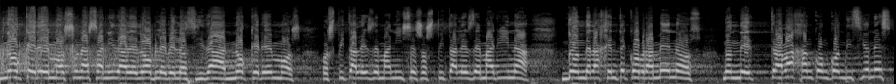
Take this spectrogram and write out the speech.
No queremos una sanidad de doble velocidad, no queremos hospitales de Manises, hospitales de Marina, donde la gente cobra menos, donde trabajan con condiciones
